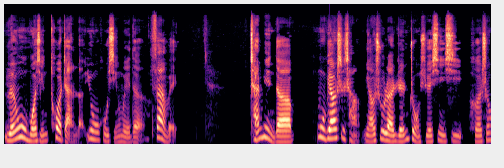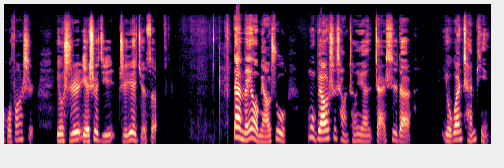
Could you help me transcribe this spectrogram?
人物模型拓展了用户行为的范围，产品的目标市场描述了人种学信息和生活方式，有时也涉及职业角色，但没有描述目标市场成员展示的有关产品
